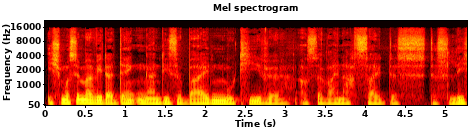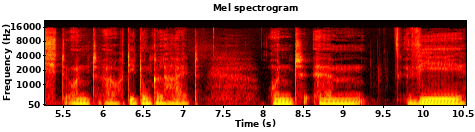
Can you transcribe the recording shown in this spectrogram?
ich muss immer wieder denken an diese beiden Motive aus der Weihnachtszeit, das, das Licht und auch die Dunkelheit. Und ähm, wie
